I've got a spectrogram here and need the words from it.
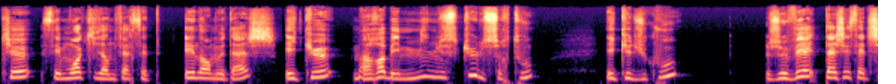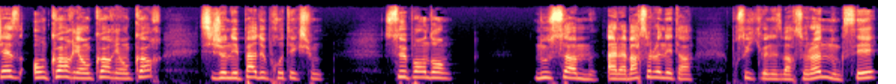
que c'est moi qui viens de faire cette énorme tâche, et que ma robe est minuscule surtout, et que du coup, je vais tâcher cette chaise encore et encore et encore si je n'ai pas de protection. Cependant, nous sommes à la Barceloneta. Pour ceux qui connaissent Barcelone, donc c'est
